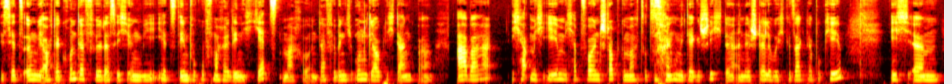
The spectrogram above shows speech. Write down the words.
ist jetzt irgendwie auch der Grund dafür, dass ich irgendwie jetzt den Beruf mache, den ich jetzt mache und dafür bin ich unglaublich dankbar. Aber ich habe mich eben, ich habe vorhin Stopp gemacht sozusagen mit der Geschichte an der Stelle, wo ich gesagt habe, okay, ich ähm,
